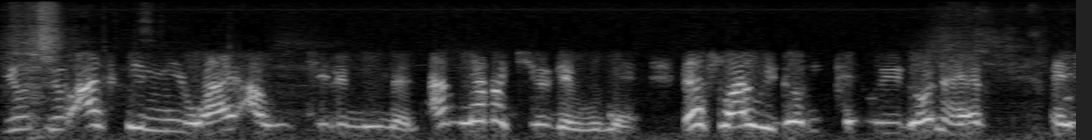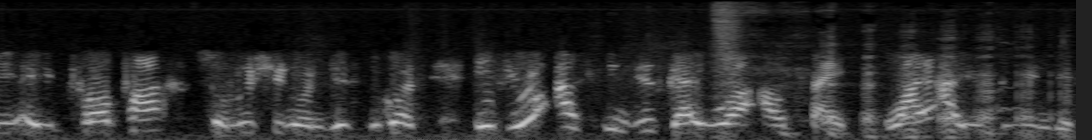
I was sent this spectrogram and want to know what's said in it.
you you're asking me why are we killing women? I've never killed a woman. That's why we don't we don't have a, a proper solution on this. Because if you're asking these guys who are outside, why are you doing this?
